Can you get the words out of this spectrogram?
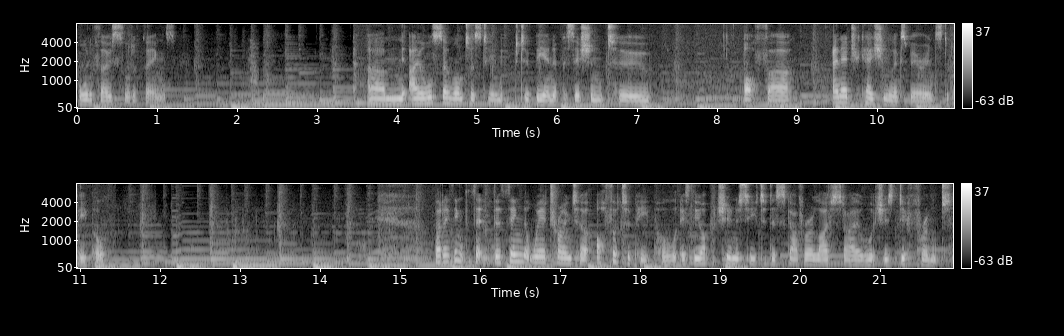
all of those sort of things. Um, I also want us to, to be in a position to offer an educational experience to people. But I think that the thing that we're trying to offer to people is the opportunity to discover a lifestyle which is different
